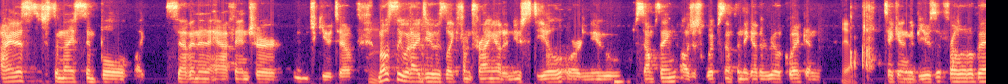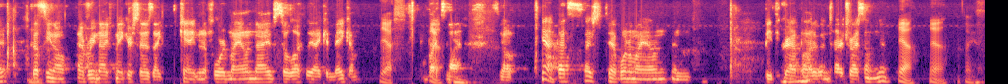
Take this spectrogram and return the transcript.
I mean, is just a nice, simple, like seven and a half incher in Chiquito. Mostly what I do is like if I'm trying out a new steel or new something, I'll just whip something together real quick and yeah. take it and abuse it for a little bit. Because, you know, every knife maker says I can't even afford my own knives. So luckily I can make them. Yes. But uh, so yeah, that's, I just have one of my own and beat the crap out of it until I try something new. Yeah. Yeah. Nice.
